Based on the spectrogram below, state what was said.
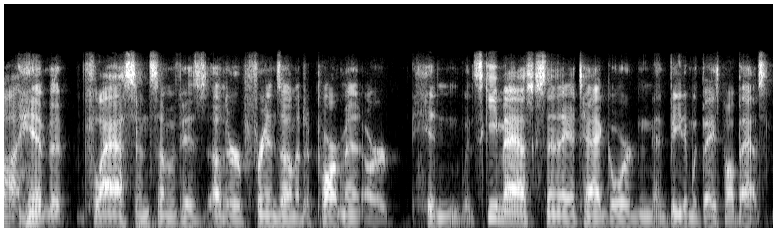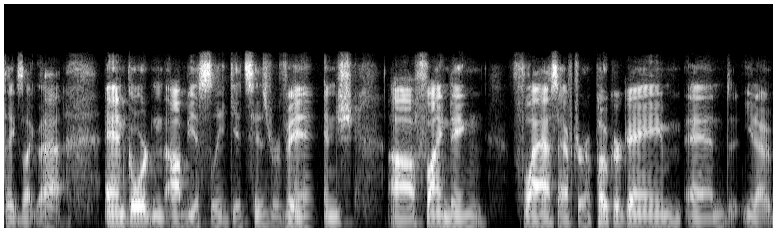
Uh, him, Flass, and some of his other friends on the department are hidden with ski masks. Then they attack Gordon and beat him with baseball bats and things like that. And Gordon obviously gets his revenge, uh, finding Flass after a poker game and you know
